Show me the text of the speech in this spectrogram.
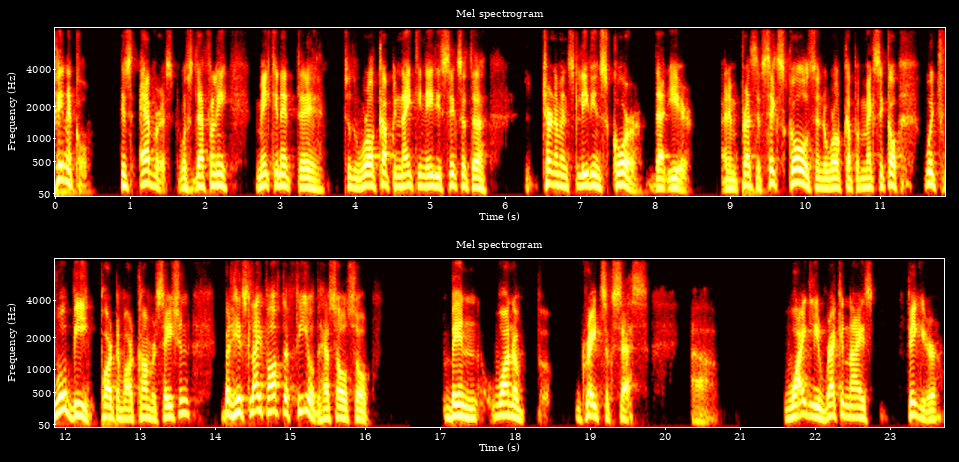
pinnacle, his Everest, was definitely making it uh, to the World Cup in 1986 as the tournament's leading scorer that year. An impressive six goals in the World Cup of Mexico, which will be part of our conversation. But his life off the field has also been one of great success. Uh, widely recognized figure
